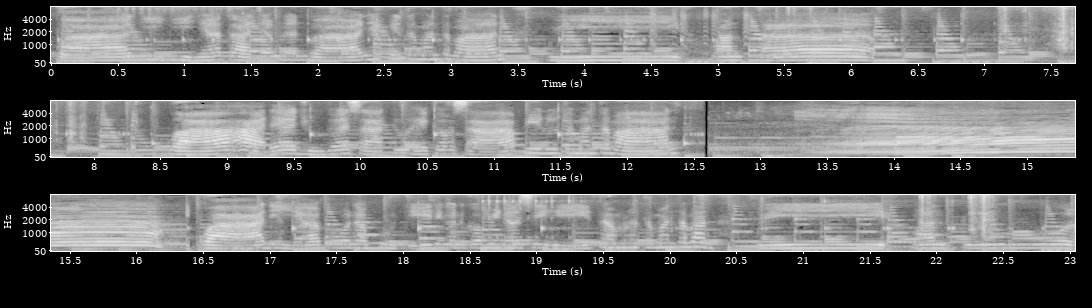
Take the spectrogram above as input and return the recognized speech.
Wah, giginya tajam dan banyak ya teman-teman. Wih, mantap. Wah, ada juga satu ekor sapi loh teman-teman. Wah, dia berwarna putih dengan kombinasi hitam loh teman-teman. Wih, mantul.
